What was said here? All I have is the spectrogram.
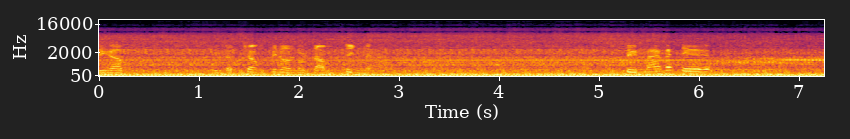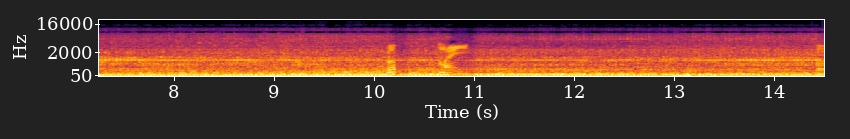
ดีครับอยู่กับช่องพี่นนท์รถดำจริงนะครับตื่นมาก็เจอ รถใหม่โอ้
